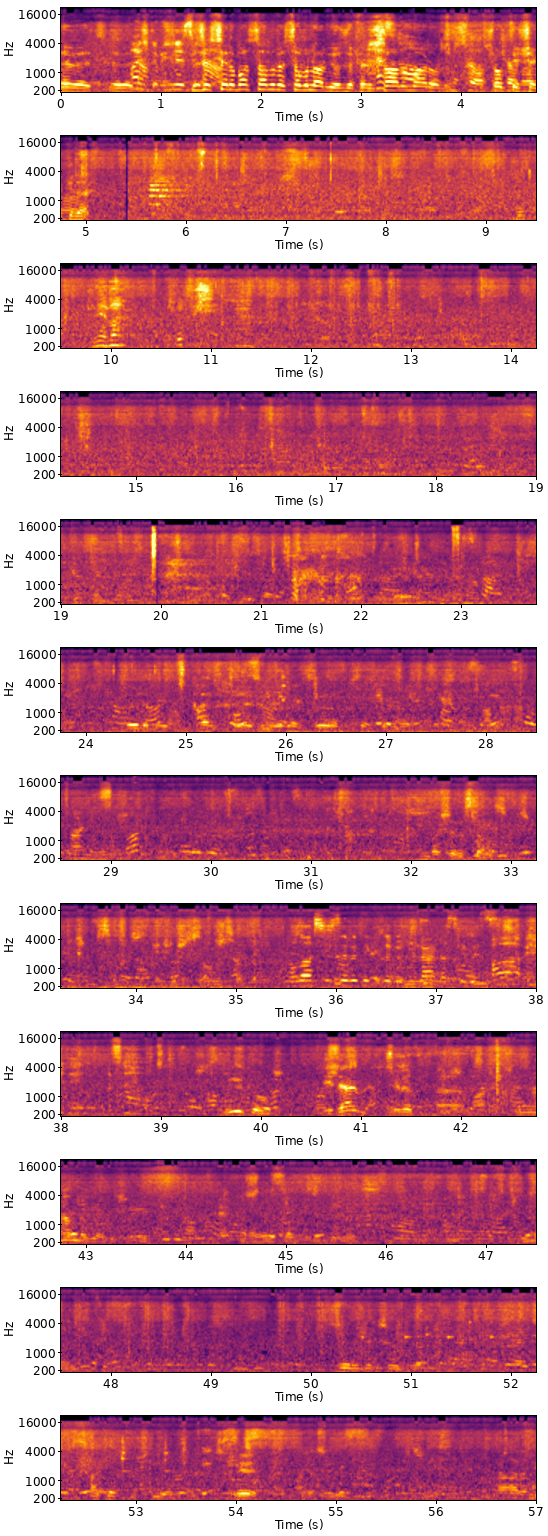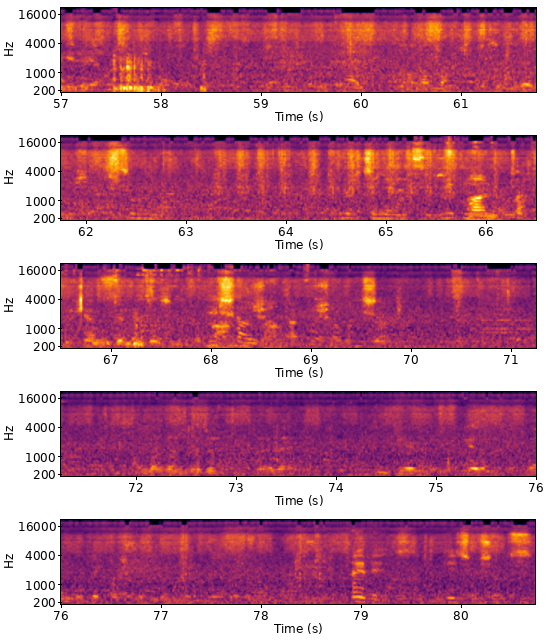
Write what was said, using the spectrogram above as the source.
Evet, evet. Başka bir şey Bize söyle. seri başsağlığı ve sabırlar diyoruz efendim. Ha, Sağ olun, var olun. olun. Çok teşekkürler. Ne var? Çok bir şey. Başınız sağ olsun. Allah sizlere de güzel ömürler nasip etsin. Aa evet. Sağ ol. Büyük olur. Gider mi? Evet. Emirhan da geldi şimdi. Arabaya kalktı. Yani. Söyleyecek söz yok. Hak etmiş diye. Evet. Ağrım geliyor. Allah Nur içinde yatsın. Amin. Allah mekanı cennet olsun. İnşallah. İnşallah, inşallah. Allah gönderdim böyle göremedim. Ben de tek başıma gidemiyorum. Evet. Geçmiş olsun.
